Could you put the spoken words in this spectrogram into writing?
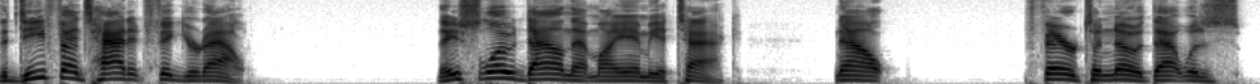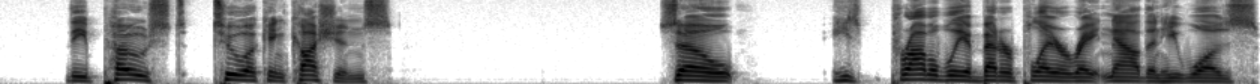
the defense had it figured out. They slowed down that Miami attack. Now, fair to note, that was the post Tua concussions. So he's probably a better player right now than he was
